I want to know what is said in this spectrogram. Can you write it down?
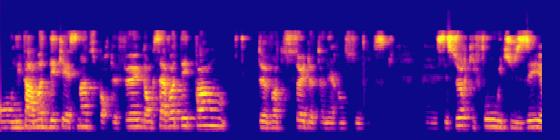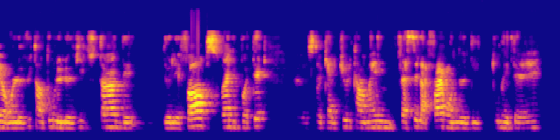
on est en mode décaissement du portefeuille. Donc, ça va dépendre de votre seuil de tolérance au risque. Euh, c'est sûr qu'il faut utiliser, euh, on l'a vu tantôt, le levier du temps de, l'effort. souvent, l'hypothèque, euh, c'est un calcul quand même facile à faire. On a des taux d'intérêt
